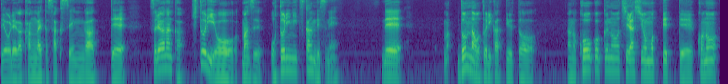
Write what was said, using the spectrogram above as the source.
て俺が考えた作戦があって、それはなんか、一人をまずおとりに使うんですね。で、ま、どんなおとりかっていうと、あの、広告のチラシを持ってって、この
